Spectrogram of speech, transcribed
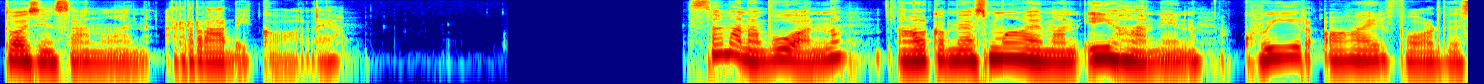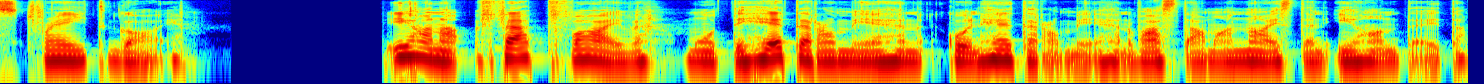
toisin sanoen radikaaleja. Samana vuonna alkoi myös maailman ihanin Queer Eye for the Straight Guy. Ihana Fab Five muutti heteromiehen kuin heteromiehen vastaamaan naisten ihanteita.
